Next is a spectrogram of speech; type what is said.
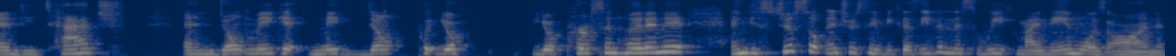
and detach and don't make it make don't put your your personhood in it and it's just so interesting because even this week my name was on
